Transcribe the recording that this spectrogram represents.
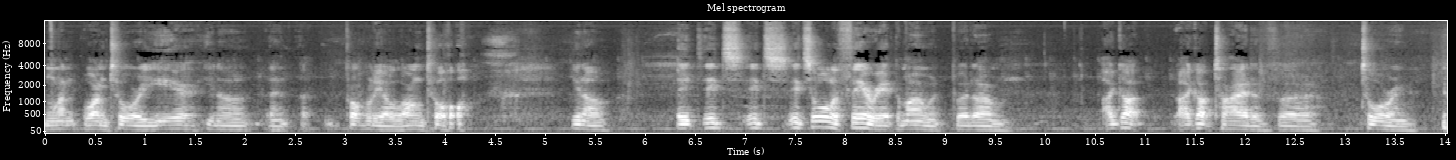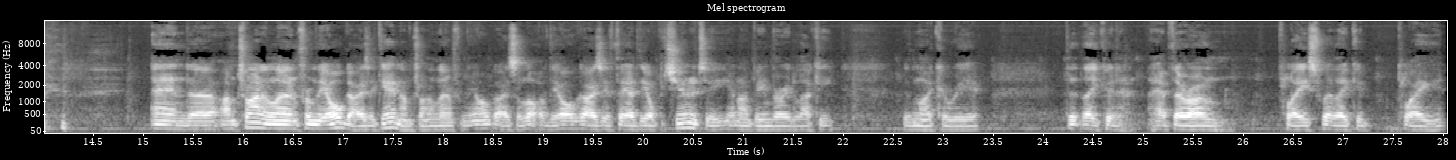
one one tour a year. You know, and uh, probably a long tour. you know, it, it's it's it's all a theory at the moment. But um, I got I got tired of uh, touring. And uh, I'm trying to learn from the old guys again. I'm trying to learn from the old guys. A lot of the old guys, if they had the opportunity, and I've been very lucky with my career, that they could have their own place where they could play.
